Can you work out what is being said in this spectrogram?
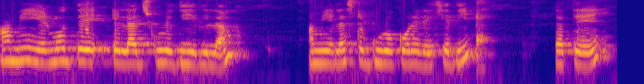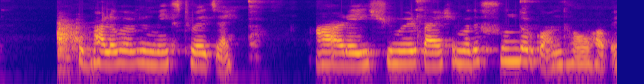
আমি এর মধ্যে এলাচ গুঁড়ো দিয়ে দিলাম। আমি এলাচটা গুঁড়ো করে রেখে দিই, যাতে খুব ভালোভাবে মিক্সড হয়ে যায়। আর এই সিমের পায়েসের মধ্যে সুন্দর গন্ধও হবে।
